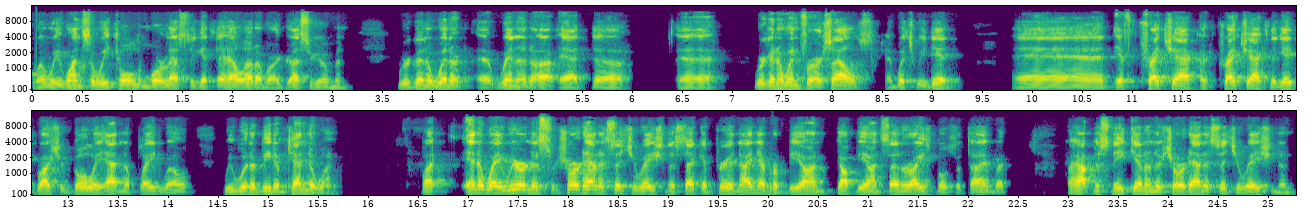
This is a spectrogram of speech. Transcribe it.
when we won. So we told him more or less to get the hell out of our dressing room, and we're going to win it. Uh, win it uh, at. Uh, uh, we're going to win for ourselves, and which we did. And if Tretiak, Tretiak, the great Russian goalie, hadn't played well, we would have beat him 10 to 1. But anyway, we were in this shorthanded situation the second period, and I never beyond got beyond center ice most of the time, but I happened to sneak in in a shorthanded situation and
